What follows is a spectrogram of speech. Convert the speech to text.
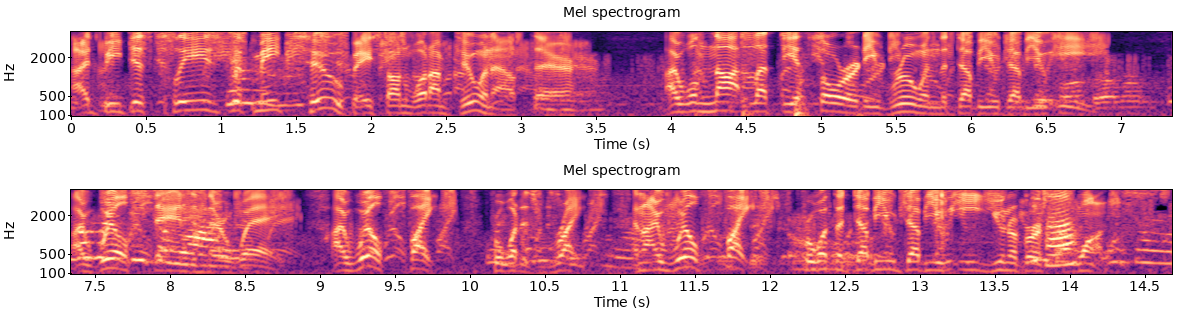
I'd be displeased with me too, based on what I'm doing out there. I will not let the authority ruin the WWE. I will stand in their way. I will fight for what is right, and I will fight for what the WWE Universe Huh? wants.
